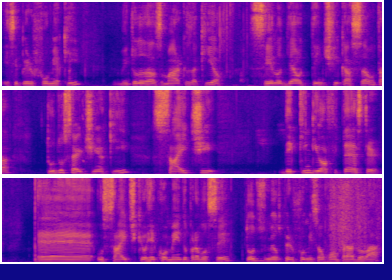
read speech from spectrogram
esse perfume aqui. Vem todas as marcas aqui, ó. Selo de autentificação, tá? Tudo certinho aqui. Site The King of Tester é o site que eu recomendo para você. Todos os meus perfumes são comprados lá.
